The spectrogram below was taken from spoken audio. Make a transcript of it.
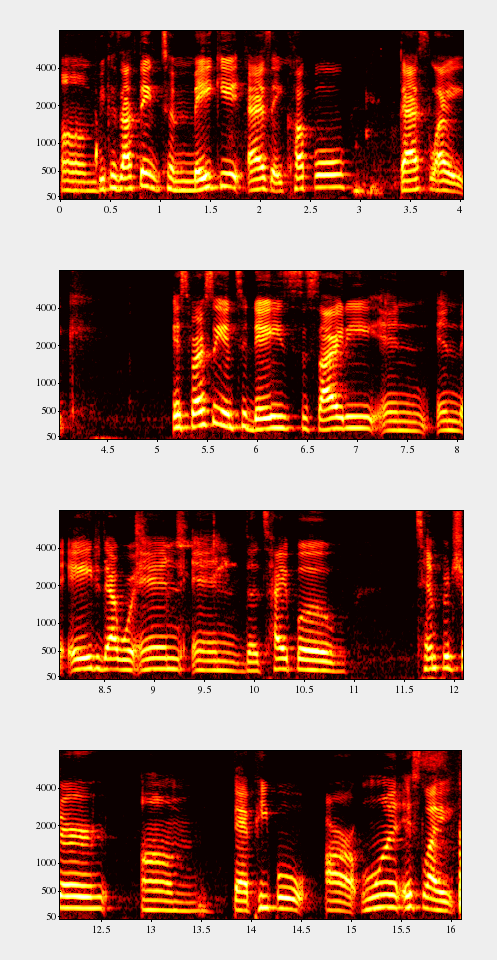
Um, because I think to make it as a couple, that's like especially in today's society and in the age that we're in and the type of temperature um that people are on, it's like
